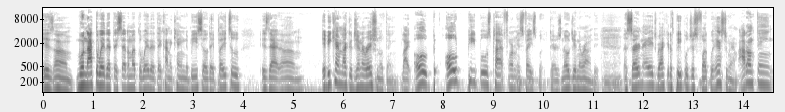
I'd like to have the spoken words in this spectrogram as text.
is um well not the way that they set them up, the way that they kind of came to be so they play to is that um it became like a generational thing. Like old old people's platform is Facebook. There's no getting around it. A certain age bracket of people just fuck with Instagram. I don't think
